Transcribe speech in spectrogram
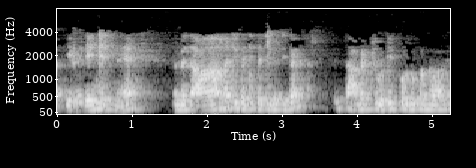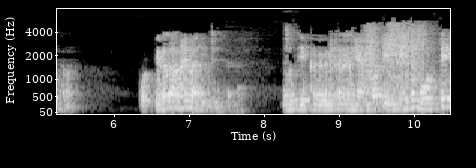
සතිය වැඩෙන්නේ නැහැ. හැමදාම ටික ටික ටික ටික ටාගට් චෝටි පුරුදු කරනවා වගේ තමයි. පොට්ටේට තමයි වදින්නේ ඉස්සෙල්ලා. නමුත් ඒක කරගෙන කරගෙන යනකොට එන්නේ එන්නේ පොට්ටේ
